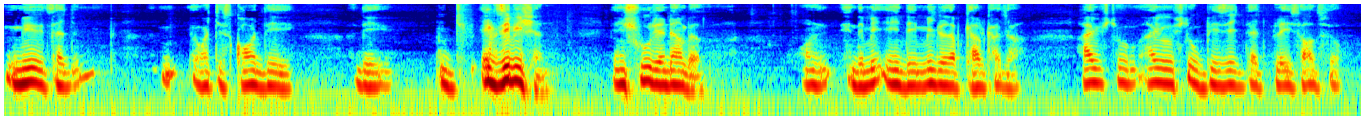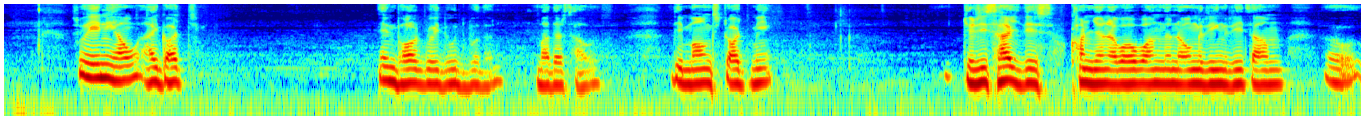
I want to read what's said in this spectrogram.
that what is called the the exhibition in Shur Enamel on in the in the middle of Calcutta. I used to I used to visit that place also. So anyhow, I got involved with Udbodhan, mother's house. The monks taught me to recite this Khanjana Bhavandan Ritam uh,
